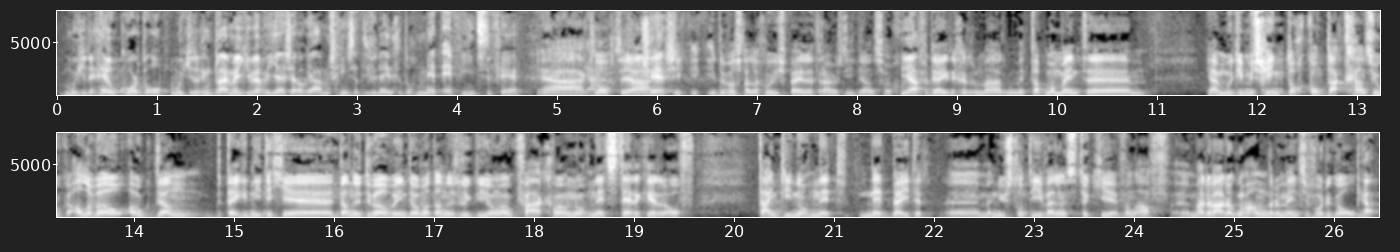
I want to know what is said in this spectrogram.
moet je er heel kort op, moet je er een klein beetje weg. Want jij zei ook, ja, misschien staat die verdediger toch net even iets te ver. Ja, klopt. Ja. succes. Ik, ik, er was wel een goede speler trouwens, die dan zo'n goede Ja. verdediger. Maar met dat moment ehm, ja, moet hij misschien toch contact gaan zoeken. Alhoewel ook dan betekent niet dat je dan het duel wint hoor. Want dan is Luc de Jong ook vaak gewoon nog net sterker of timed hij nog net, net beter. Eh, maar nu stond hij er wel een stukje van af. Eh, maar er waren ook nog andere mensen voor de goal. Ja.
